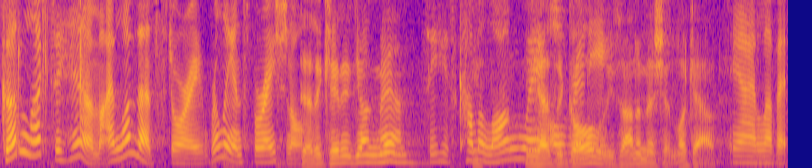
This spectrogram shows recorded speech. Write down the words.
Good luck to him. I love that story. Really inspirational. Dedicated young man. See, he's come a long way He has a goal, and he's on a mission. Look out. Yeah, I love it.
